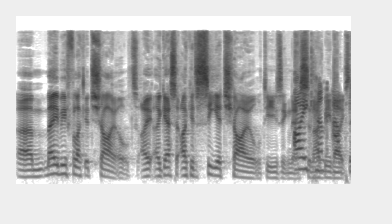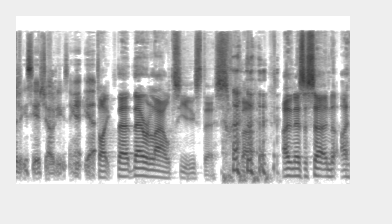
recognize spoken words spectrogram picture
Um, maybe for like a child. I, I guess I could see a child using this, I and I'd be like, absolutely see a child using it. Yeah. like they're they're allowed to use this. But I think there's a certain. I,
